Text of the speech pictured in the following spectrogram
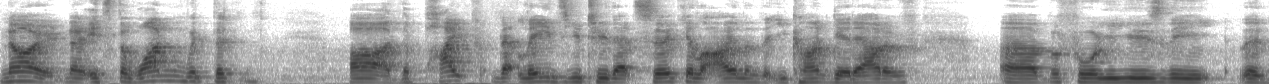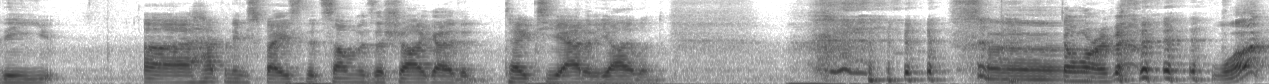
no, no. It's the one with the. Uh, the pipe that leads you to that circular island that you can't get out of uh, before you use the the, the uh, happening space that summons a shy guy that takes you out of the island. Uh, Don't worry about it. What?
